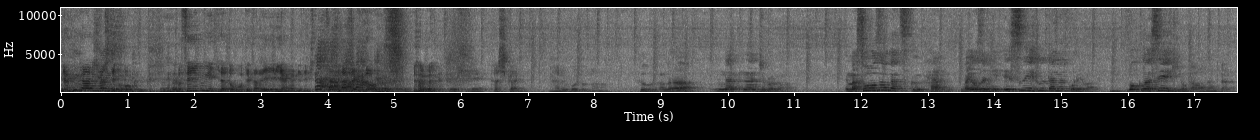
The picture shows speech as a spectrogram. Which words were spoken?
逆がありましたよ僕。西部劇だと思ってたらエイリアンが出てきたってありましたけど。そうですね。確かに。なるほどな。そう。だからななんていうかな、まあ、想像がつく範囲、まあ、要するに SF だなこれは、うん。僕は正義の側なんだな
